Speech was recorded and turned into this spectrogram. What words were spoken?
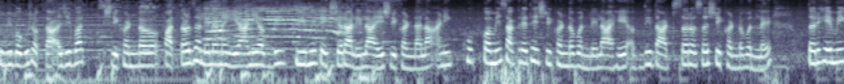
तुम्ही बघू शकता अजिबात श्रीखंड पातळ झालेलं नाही आहे आणि अगदी क्रीमी टेक्स्चर आलेलं आहे श्रीखंडाला आणि खूप कमी साखरेत हे श्रीखंड बनलेलं आहे. अगदी दाटसर असं श्रीखंड बनलं आहे तर हे मी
